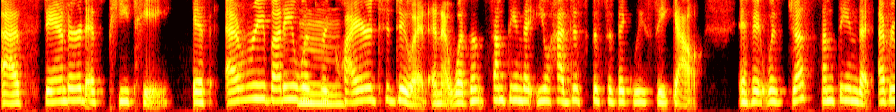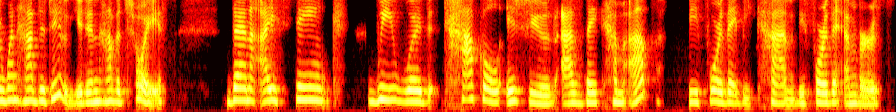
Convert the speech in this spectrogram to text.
as standard as PT, If everybody was Mm. required to do it and it wasn't something that you had to specifically seek out, if it was just something that everyone had to do, you didn't have a choice, then I think we would tackle issues as they come up before they become, before the embers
